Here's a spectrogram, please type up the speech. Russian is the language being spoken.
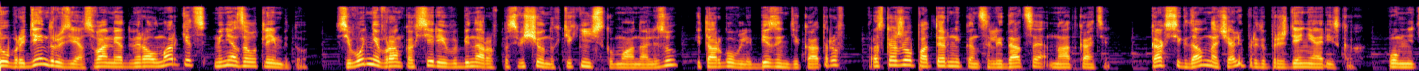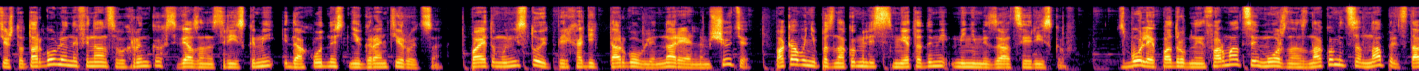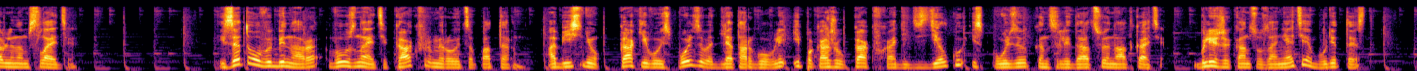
Добрый день, друзья! С вами Адмирал Маркетс, меня зовут Лембиту. Сегодня в рамках серии вебинаров, посвященных техническому анализу и торговле без индикаторов, расскажу о паттерне консолидация на откате. Как всегда, в начале предупреждения о рисках. Помните, что торговля на финансовых рынках связана с рисками и доходность не гарантируется. Поэтому не стоит переходить к торговле на реальном счете, пока вы не познакомились с методами минимизации рисков. С более подробной информацией можно ознакомиться на представленном слайде. Из этого вебинара вы узнаете, как формируется паттерн. Объясню, как его использовать для торговли и покажу, как входить в сделку, используя консолидацию на откате. Ближе к концу занятия будет тест,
